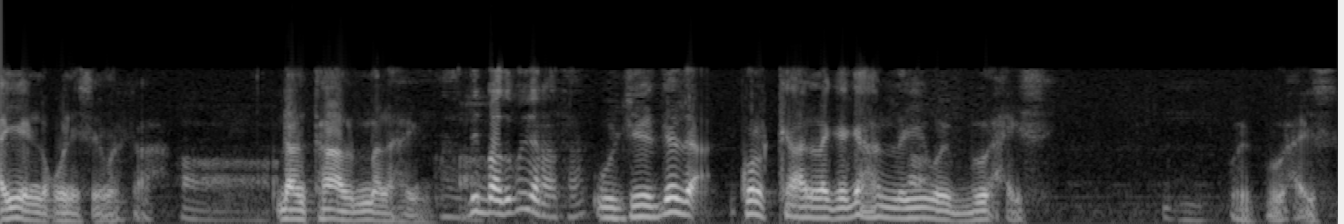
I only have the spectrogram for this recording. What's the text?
ayay noqonaysay markaa dhantaal ma lahayn. Dib baad ugu yaraataa? Ujeedada kolkaa lagaga hadlayay way buuxaysay. Way buuxaysay.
